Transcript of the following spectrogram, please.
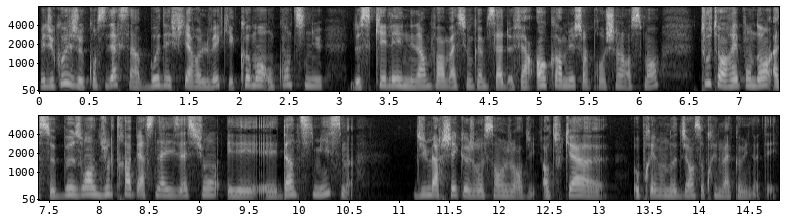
mais du coup, je considère que c'est un beau défi à relever qui est comment on continue de scaler une énorme formation comme ça, de faire encore mieux sur le prochain lancement, tout en répondant à ce besoin d'ultra personnalisation et, d'intimisme du marché que je ressens aujourd'hui. En tout cas, euh, auprès de mon audience, auprès de ma communauté.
